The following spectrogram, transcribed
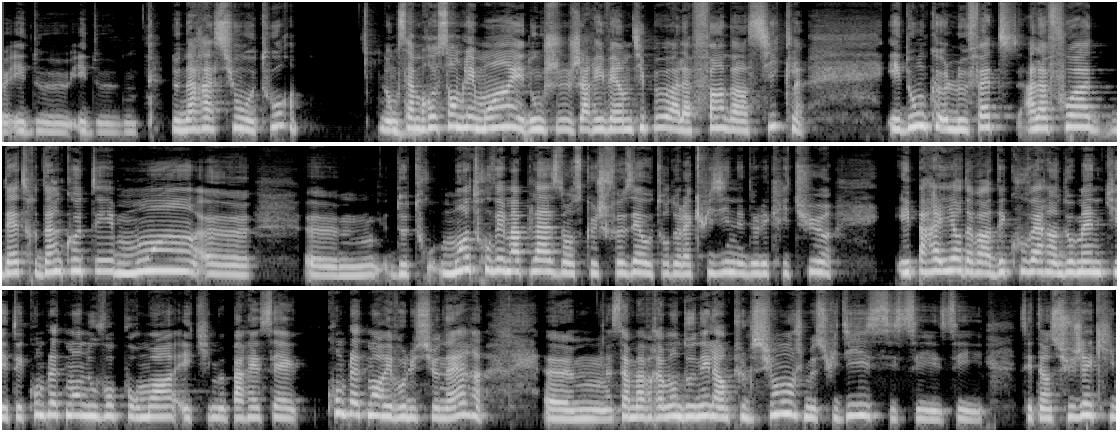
et de narration autour. Donc ça me ressemblait moins et donc j'arrivais un petit peu à la fin d'un cycle. Et donc le fait à la fois d'être d'un côté moins euh, euh, de moins trouver ma place dans ce que je faisais autour de la cuisine et de l'écriture, et par ailleurs d'avoir découvert un domaine qui était complètement nouveau pour moi et qui me paraissait complètement révolutionnaire, euh, ça m'a vraiment donné l'impulsion. Je me suis dit, c'est un sujet qui,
